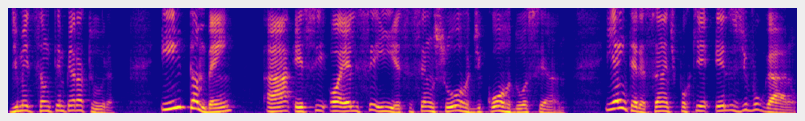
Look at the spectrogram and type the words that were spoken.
de medição de temperatura. E também a esse OLCI, esse sensor de cor do oceano. E é interessante porque eles divulgaram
